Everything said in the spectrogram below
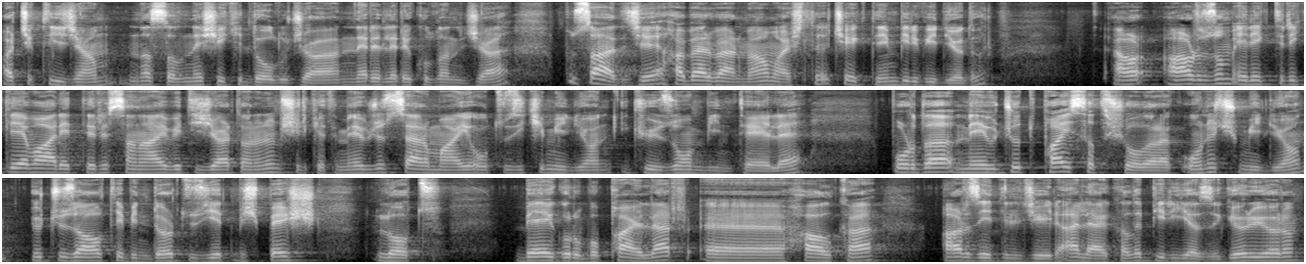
açıklayacağım. Nasıl, ne şekilde olacağı, nerelere kullanacağı. Bu sadece haber verme amaçlı çektiğim bir videodur. Ar- Arzum Elektrikli Ev Aletleri Sanayi ve Ticaret Anonim Şirketi mevcut sermaye 32 milyon 210 bin TL. Burada mevcut pay satışı olarak 13 milyon 306 bin 475 lot B grubu paylar eee, halka arz edileceği ile alakalı bir yazı görüyorum.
